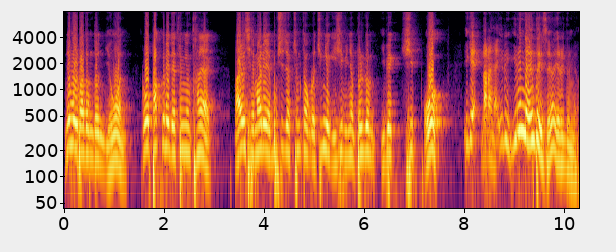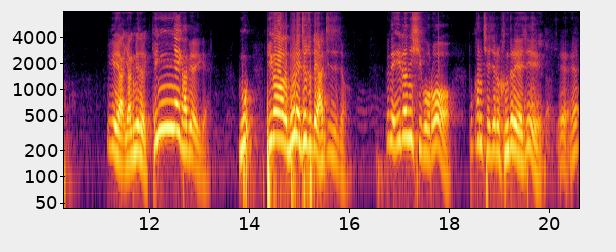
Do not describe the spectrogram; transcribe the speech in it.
뇌물 받은 돈 영원으로 박근혜 대통령 탄핵 말세 마리의 묵시적 청탁으로 징역 22년 벌금 215억. 이게 나라냐? 이런 이런 내용도 있어요 예를 들면. 이게 야- 양면을 굉장히 가벼워 이게. 무, 비가 와도 물에 젖어도 안 찢어져. 근데 이런 식으로 북한 체제를 흔들어야지. 예, 예?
